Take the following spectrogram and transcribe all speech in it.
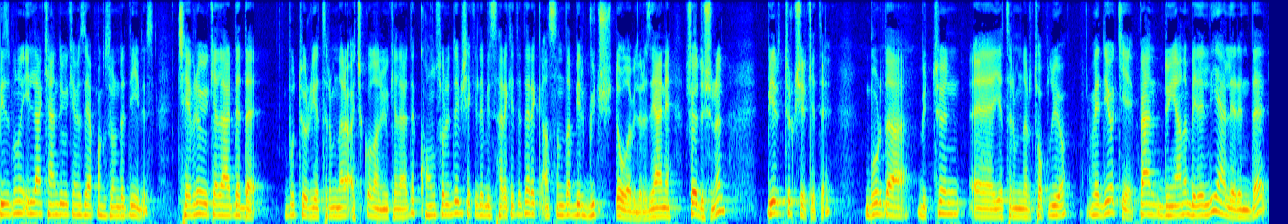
biz bunu illa kendi ülkemizde yapmak zorunda değiliz. Çevre ülkelerde de bu tür yatırımlara açık olan ülkelerde konsolide bir şekilde biz hareket ederek aslında bir güç de olabiliriz. Yani şöyle düşünün bir Türk şirketi burada bütün e, yatırımları topluyor ve diyor ki ben dünyanın belirli yerlerinde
